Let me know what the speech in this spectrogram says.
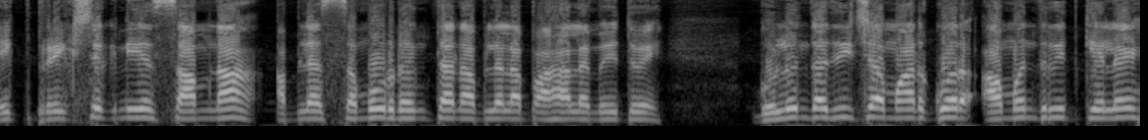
एक प्रेक्षणीय सामना आपल्यासमोर रंगताना आपल्याला पाहायला मिळतोय. गोलंदाजीच्या मार्कवर आमंत्रित केलंय.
